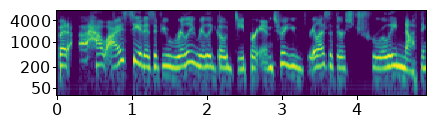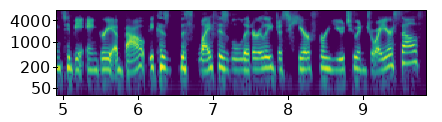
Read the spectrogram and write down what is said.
but uh, how i see it is if you really really go deeper into it you realize that there's truly nothing to be angry about because this life is literally just here for you to enjoy yourself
